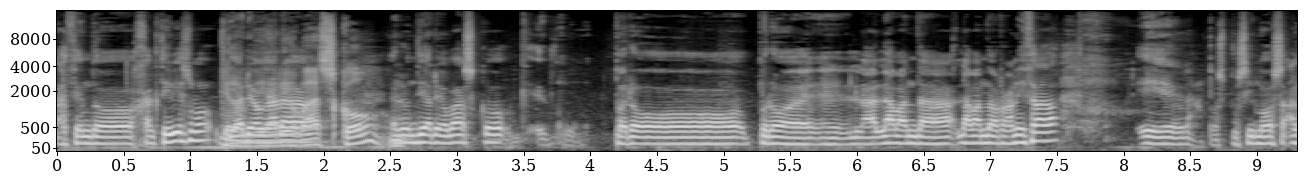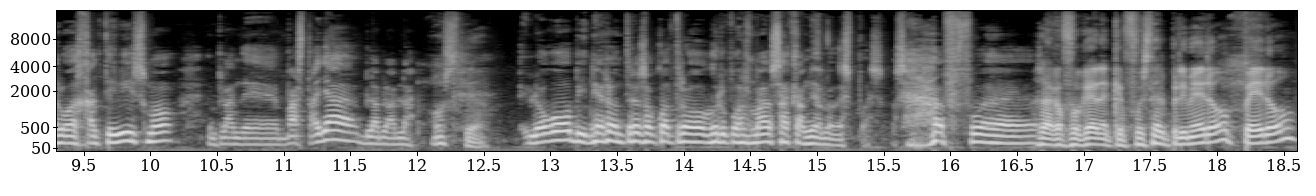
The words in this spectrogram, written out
haciendo activismo. Mm. Que era un diario vasco. Era un diario vasco pro, pro, eh, la, la banda, la banda organizada. Nada, pues pusimos algo de activismo, en plan de basta ya, bla, bla, bla. Hostia. Luego vinieron tres o cuatro grupos más a cambiarlo después. O sea, fue... O sea, que, fue que, que fuiste el primero, pero...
